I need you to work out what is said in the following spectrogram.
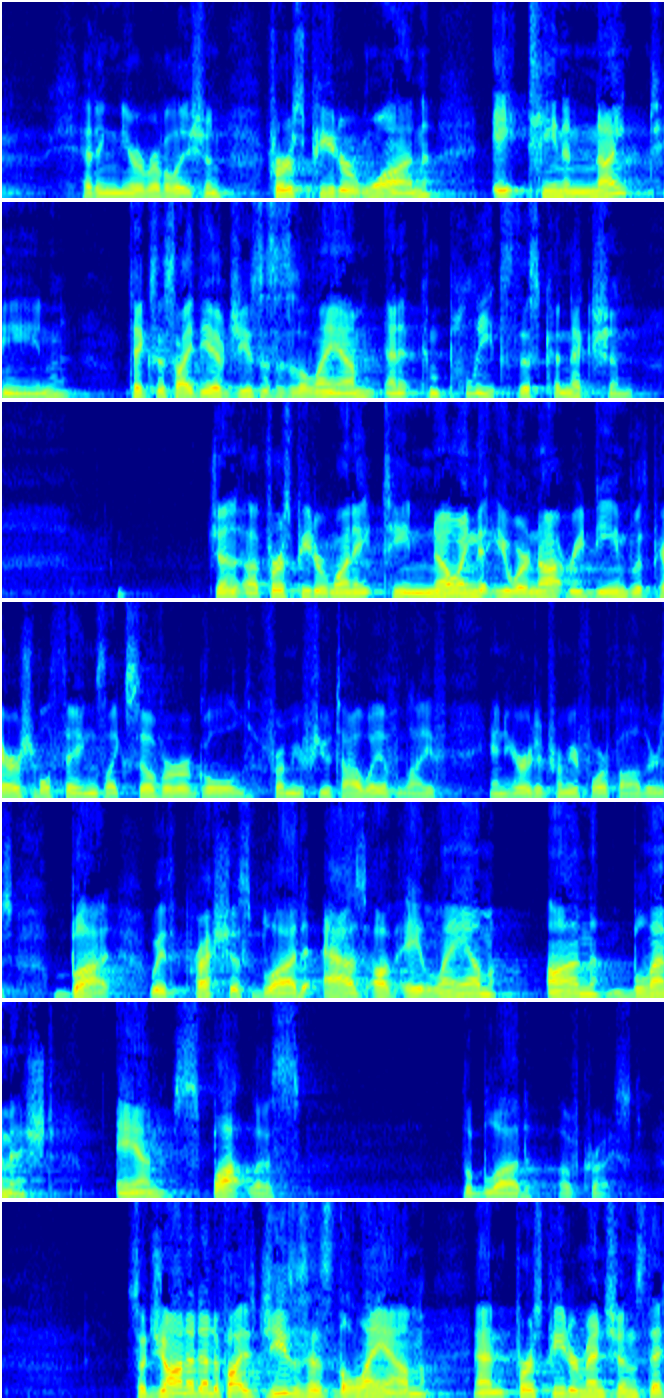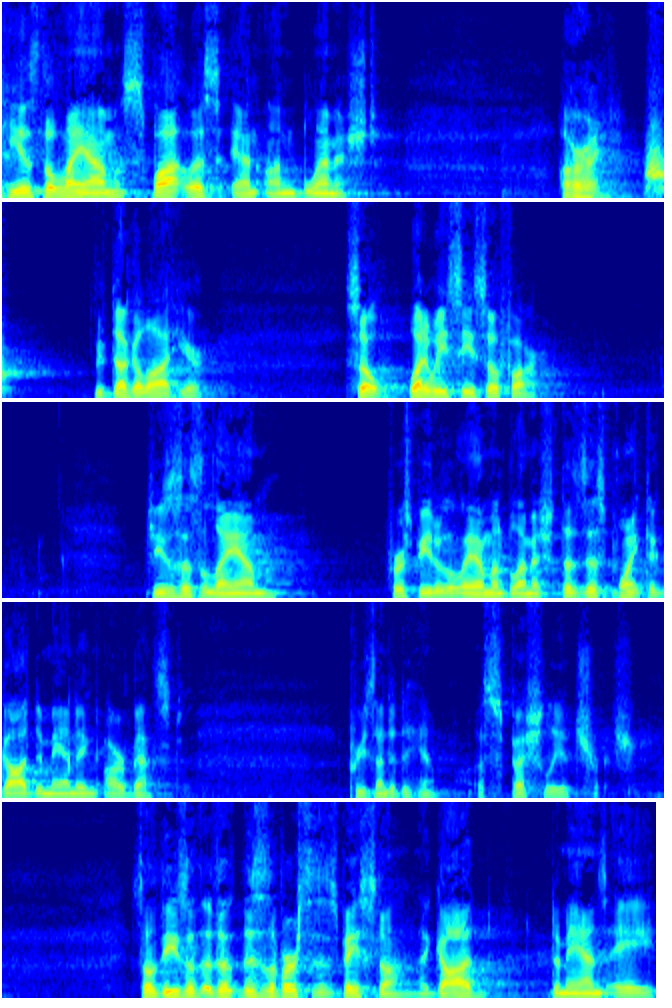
heading near Revelation. First Peter 1, 18 and 19 takes this idea of Jesus as the Lamb and it completes this connection 1 uh, Peter 1:18 knowing that you were not redeemed with perishable things like silver or gold from your futile way of life inherited from your forefathers but with precious blood as of a lamb unblemished and spotless the blood of Christ. So John identifies Jesus as the lamb and 1 Peter mentions that he is the lamb spotless and unblemished. All right. We've dug a lot here. So, what do we see so far? Jesus is the Lamb, First Peter, the Lamb unblemished. Does this point to God demanding our best presented to Him, especially at church? So, these are the, this is the verses it's based on that God demands a,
